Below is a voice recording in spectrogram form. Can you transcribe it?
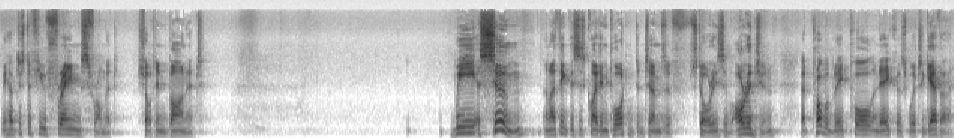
we have just a few frames from it, shot in Barnet. We assume, and I think this is quite important in terms of stories of origin, that probably Paul and Acres were together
